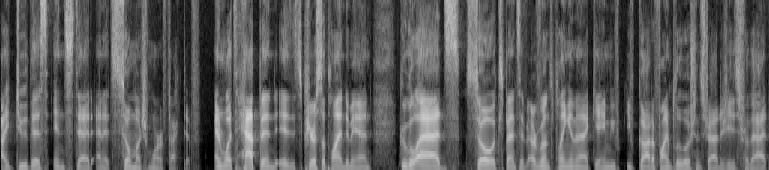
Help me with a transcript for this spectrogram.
I do this instead, and it's so much more effective. And what's happened is it's pure supply and demand. Google Ads so expensive. Everyone's playing in that game. You've, you've got to find blue ocean strategies for that.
